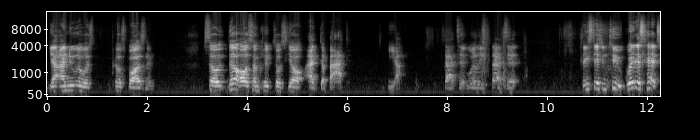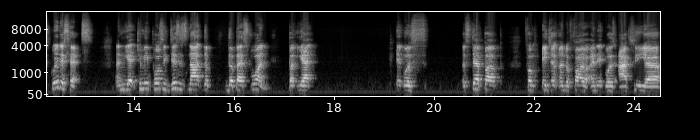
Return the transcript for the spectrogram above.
Yeah, I knew it was Pierce Brosnan. So there are some pictures here at the back. Yeah. That's it, Willie. That's it. PlayStation 2, greatest hits, greatest hits. And yet, to me personally, this is not the, the best one. But yet, it was a step up from Agent Under Fire, and it was actually, uh,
